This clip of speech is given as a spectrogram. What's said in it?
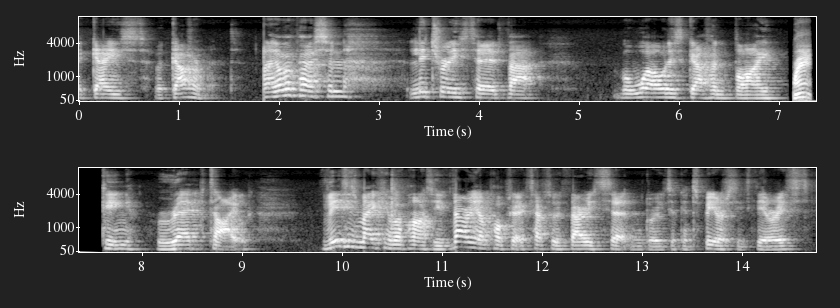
against the government. Another person literally said that the world is governed by king reptiles. This is making the party very unpopular except with very certain groups of conspiracy theorists,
